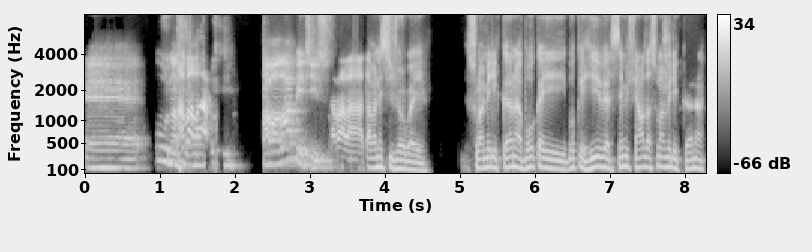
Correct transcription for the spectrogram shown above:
É, o Nacional. Tava lá. Tava lá, Petiço? Tava lá, tava nesse jogo aí. Sul-Americana, Boca e Boca e River, semifinal da Sul-Americana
